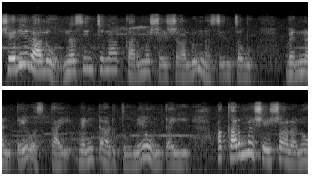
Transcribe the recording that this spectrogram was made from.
శరీరాలు నశించిన కర్మశేషాలు నశించవు. వెన్నంటే వస్తాయి వెంటాడుతూనే ఉంటాయి. ఆ కర్మశేషాలను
